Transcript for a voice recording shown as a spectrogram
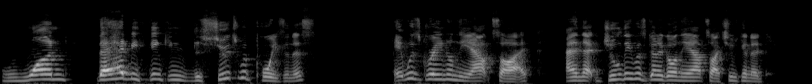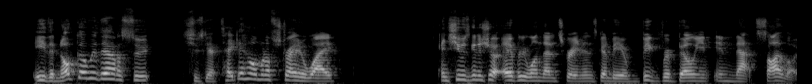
one, they had me thinking the suits were poisonous. It was green on the outside, and that Julie was going to go on the outside. She was going to either not go without a suit, she was going to take her helmet off straight away, and she was going to show everyone that it's green, and it's going to be a big rebellion in that silo.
